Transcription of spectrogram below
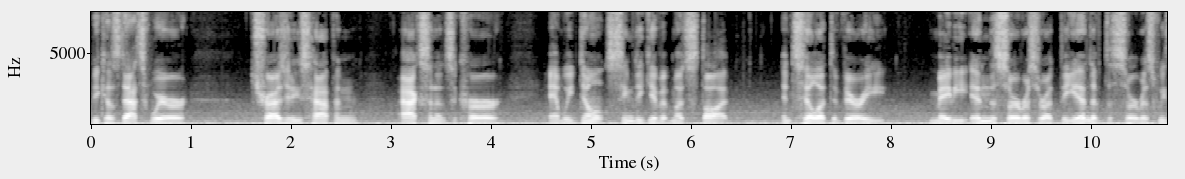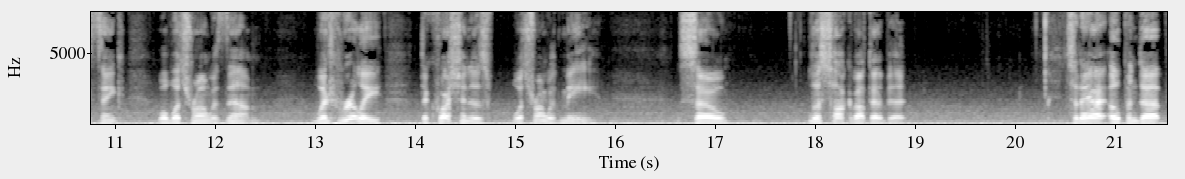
Because that's where tragedies happen, accidents occur, and we don't seem to give it much thought until at the very maybe in the service or at the end of the service we think well what's wrong with them? When really the question is what's wrong with me? So let's talk about that a bit. Today i opened up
